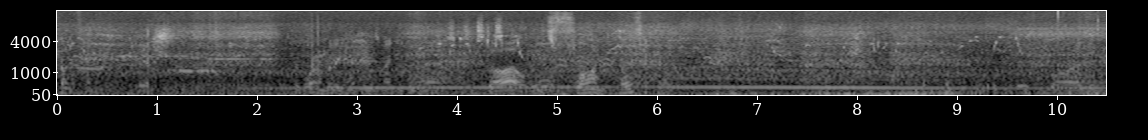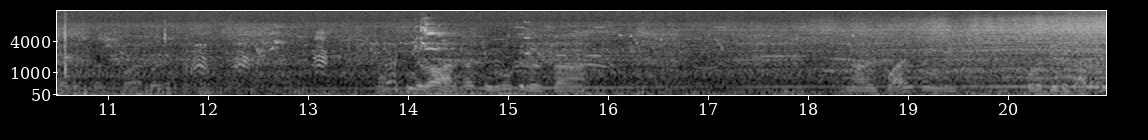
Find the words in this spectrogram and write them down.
kind of thing. Yes. But what I'm really happy is mate, you can because it's just in. it's flying perfectly. Slide in ever so slightly. I reckon you're right. I reckon a little bit of uh, nose weight and, or a bigger battery.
